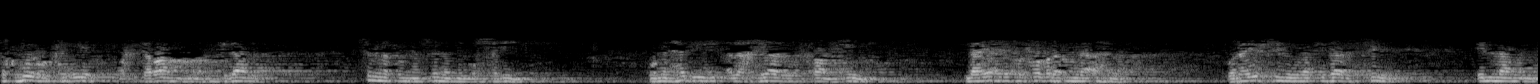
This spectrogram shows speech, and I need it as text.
تقدير كبير واحترام وإجلال سنة من سنن المرسلين. ومن هدي الأخيار والصالحين. لا يعرف الفضل إلا أهله ولا يحسن إلى كبار السن إلا من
